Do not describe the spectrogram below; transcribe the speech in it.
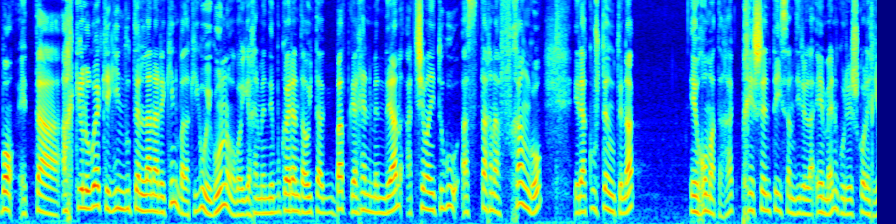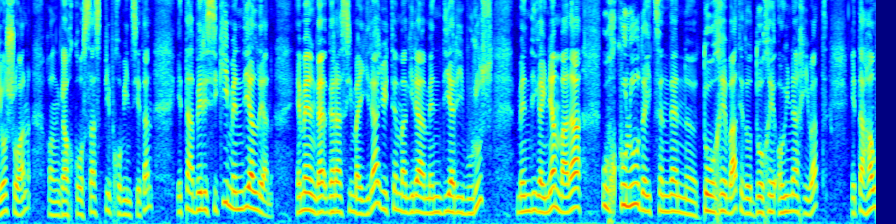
Bon, eta arkeologoek egin duten lanarekin, badakigu egun, ogoi garen mende bukaeran eta oita bat garen mendean, atseman ditugu aztarna frango erakusten dutenak, erromatarrak presente izan direla hemen, gure eskolegi osoan, gaurko zazpi provintzietan, eta bereziki mendialdean. Hemen ga, garazi maigira, joiten magira mendiari buruz, mendi gainean bada urkulu deitzen den eh, dorre bat, edo dorre oinarri bat, eta hau,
